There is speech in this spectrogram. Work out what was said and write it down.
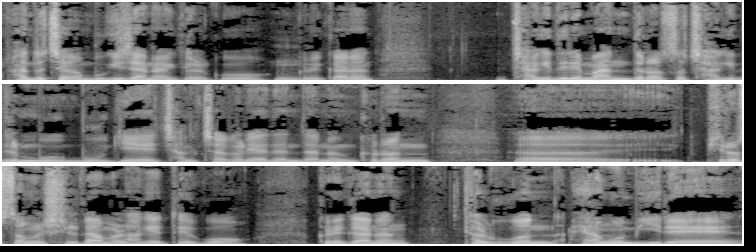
반도체가 무기잖아요, 결국. 그러니까는 자기들이 만들어서 자기들 무, 무기에 장착을 해야 된다는 그런 어, 필요성을 실감을 하게 되고 그러니까는 결국은 향후 미래에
